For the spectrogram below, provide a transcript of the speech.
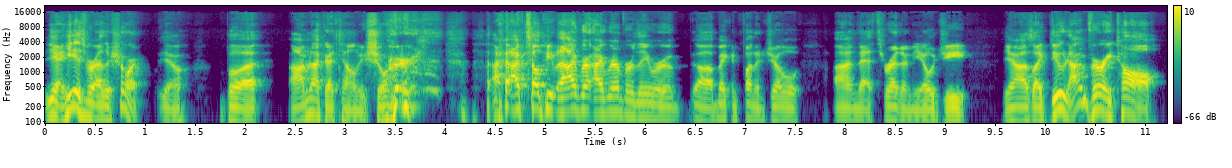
Yeah, he is rather short, you know. But I'm not going to tell him he's short. I, I tell people. I, re- I remember they were uh, making fun of Joe on that thread on the OG. You know, I was like, dude, I'm very tall.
